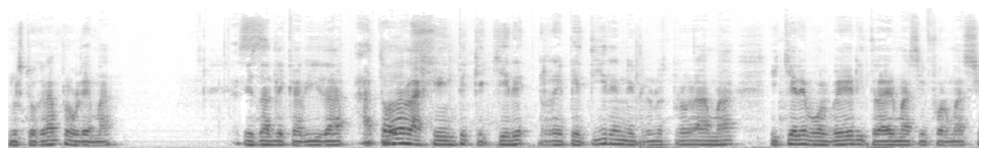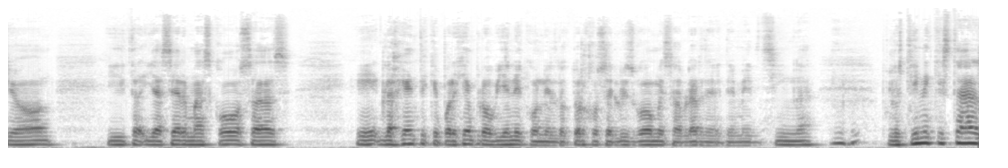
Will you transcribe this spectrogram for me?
nuestro gran problema es darle cabida a, toda la gente que quiere repetir en el, programa y quiere volver y traer más información y, y hacer más cosas. Eh, la gente que, por ejemplo, viene con el doctor José Luis Gómez a hablar de, medicina, los tiene que estar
